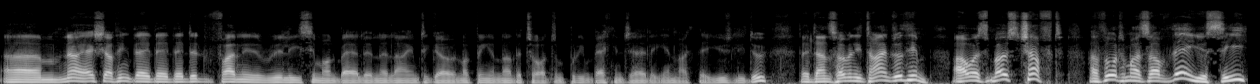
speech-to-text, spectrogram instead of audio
um, no, actually, I think they, they, they did finally release him on bail and allow him to go, not bring another charge and put him back in jail again like they usually do. They've done so many times with him. I was most chuffed. I thought to myself, there you see.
